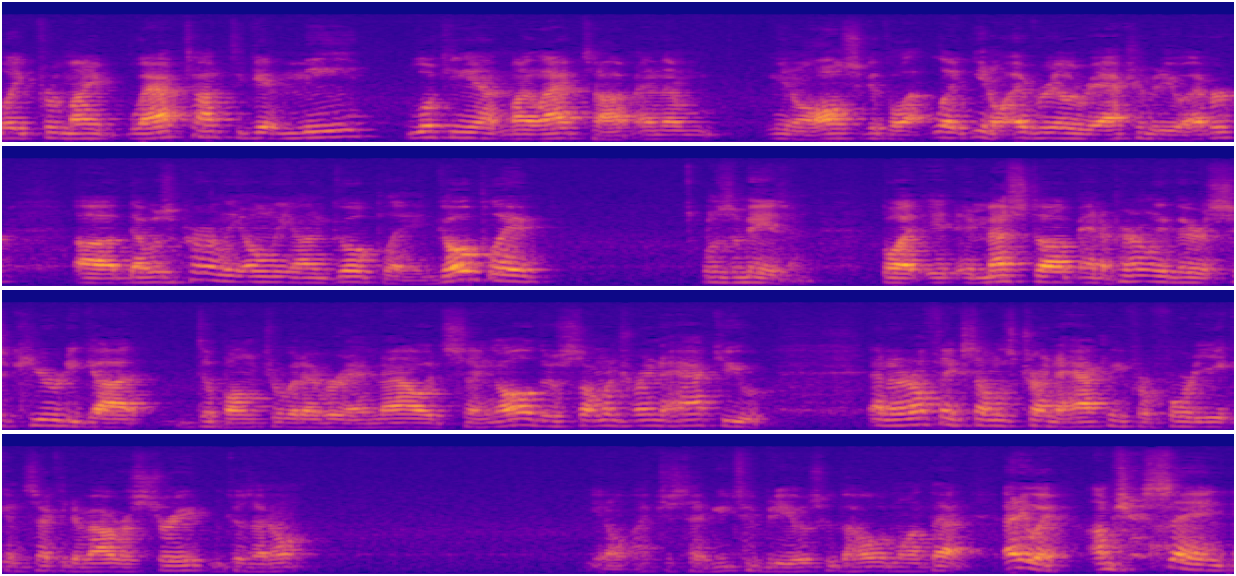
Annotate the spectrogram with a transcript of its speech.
like, for my laptop to get me looking at my laptop, and then, you know, also get the, like, you know, every other reaction video ever. Uh, that was apparently only on GoPlay. GoPlay was amazing, but it, it messed up, and apparently their security got debunked or whatever, and now it's saying, oh, there's someone trying to hack you. And I don't think someone's trying to hack me for 48 consecutive hours straight because I don't, you know, I just have YouTube videos. Who the hell would want that? Anyway, I'm just saying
